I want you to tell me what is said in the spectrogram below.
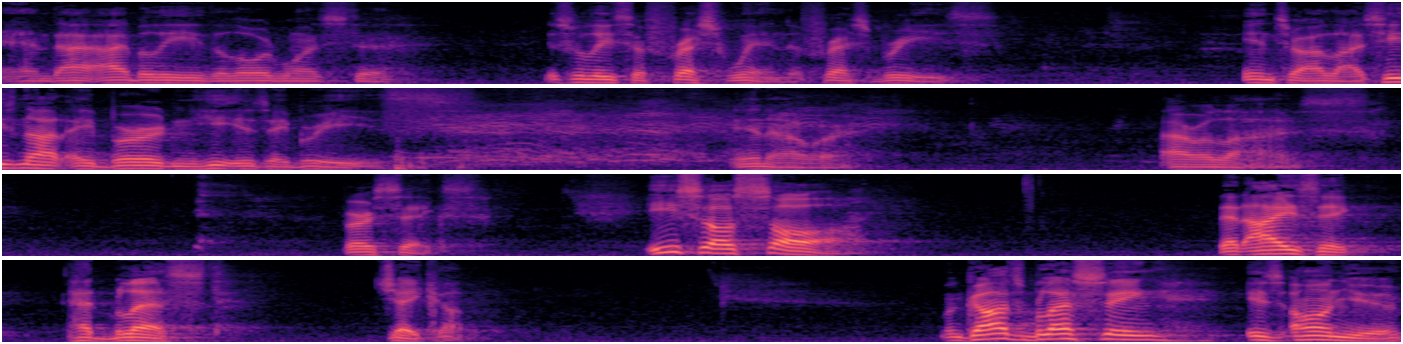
And I, I believe the Lord wants to just release a fresh wind, a fresh breeze into our lives. He's not a burden, He is a breeze in our, our lives. Verse 6 Esau saw that Isaac had blessed Jacob. When God's blessing is on you,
